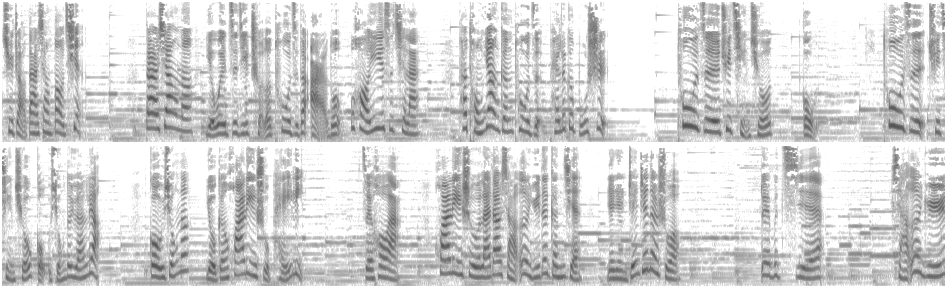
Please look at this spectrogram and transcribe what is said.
去找大象道歉。大象呢，也为自己扯了兔子的耳朵不好意思起来。他同样跟兔子赔了个不是。兔子去请求狗，兔子去请求狗熊的原谅，狗熊呢又跟花栗鼠赔礼。最后啊，花栗鼠来到小鳄鱼的跟前，认认真真的说：“对不起。”小鳄鱼、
